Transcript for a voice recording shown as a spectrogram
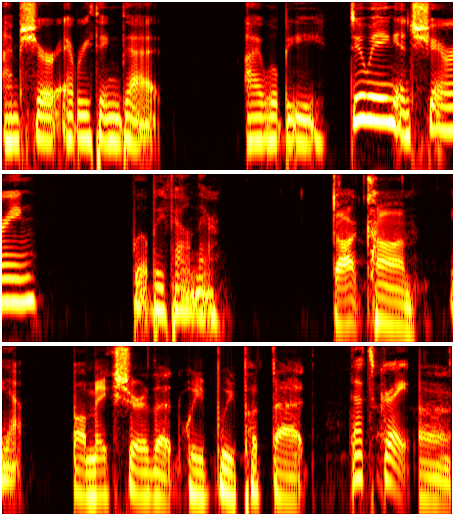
I'm sure everything that I will be doing and sharing will be found there. Dot com. Yeah, I'll make sure that we we put that that's great. uh,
